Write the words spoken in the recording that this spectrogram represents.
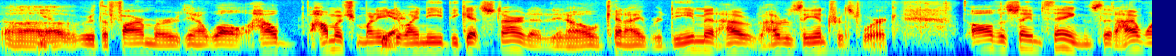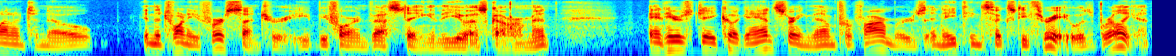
uh, yeah. or the farmer, you know, well, how how much money yeah. do I need to get started? You know, can I redeem it? How how does the interest work? All the same things that I wanted to know in the 21st century before investing in the U.S. government. And here's Jay Cooke answering them for farmers in 1863. It was brilliant.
